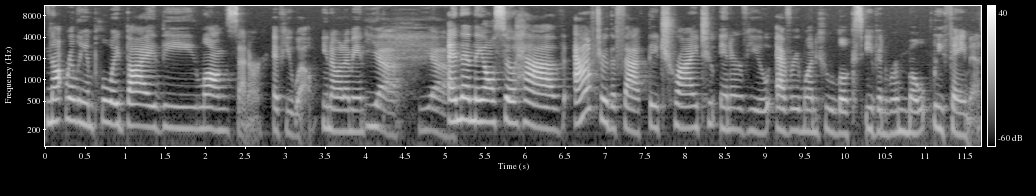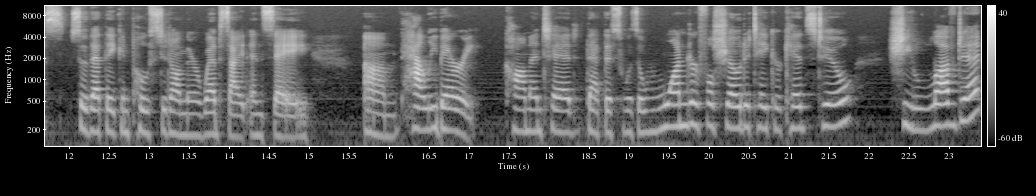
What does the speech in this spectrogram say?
not really employed by the Long Center, if you will. You know what I mean? yeah, yeah. And then they also have, after the fact, they try to interview everyone who looks even remotely famous so that they can post it on their website and say, um, Halle Berry commented that this was a wonderful show to take her kids to. She loved it.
